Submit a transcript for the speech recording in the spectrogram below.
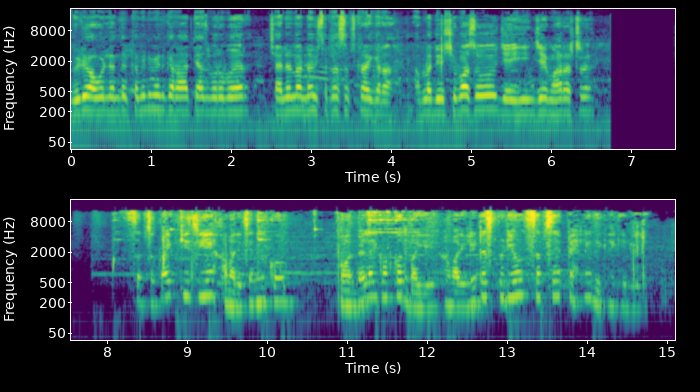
व्हिडिओ आवडल्यानंतर कमेंटमेंट करा. त्याचबरोबर चॅनलला न विसरता सबस्क्राईब करा. आपला दिवस शुभ असो. जय हिंद जय महाराष्ट्र. सब्सक्राइब कीजिए हमारे चैनल को और बेल आइकॉन को दबाइए हमारी लेटेस्ट वीडियो सबसे पहले देखने के लिए।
